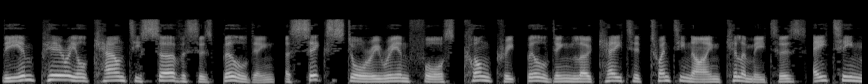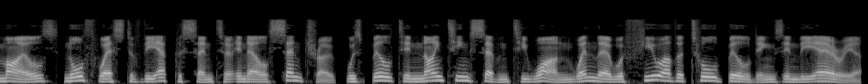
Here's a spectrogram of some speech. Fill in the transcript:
The Imperial County Services Building, a six-story reinforced concrete building located 29 kilometers (18 miles) northwest of the epicenter in El Centro, was built in 1971 when there were few other tall buildings in the area.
